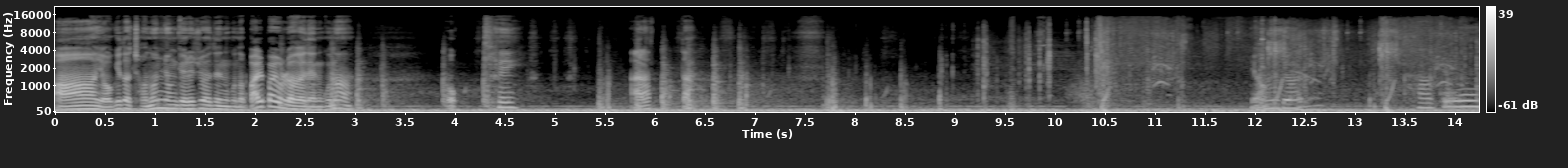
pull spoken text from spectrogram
아 여기다 전원 연결해줘야 되는구나. 빨리빨리 올라가야 되는구나. 오케이. 알았다. 연결하고.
